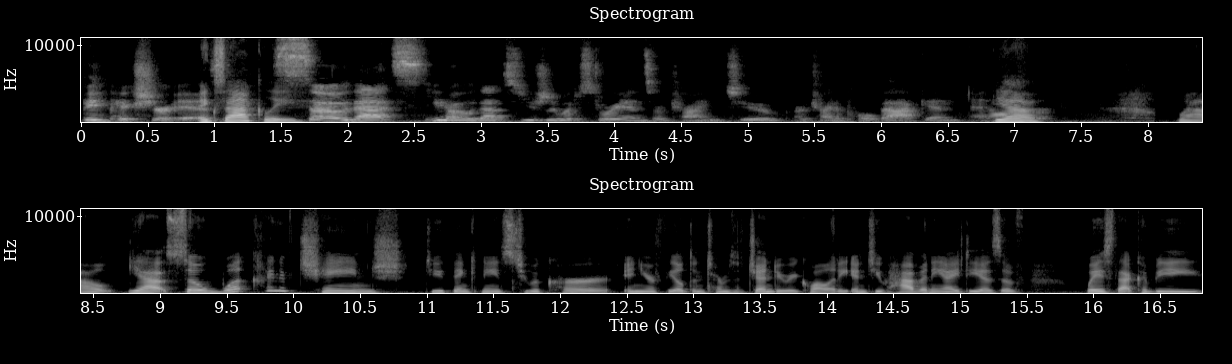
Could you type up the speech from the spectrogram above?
big picture is. Exactly. So that's you know that's usually what historians are trying to are trying to pull back and, and Yeah. offer. Wow. Yeah. So, what kind of change do you think needs to occur in your field in terms of gender equality? And do you have any ideas of ways that could be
